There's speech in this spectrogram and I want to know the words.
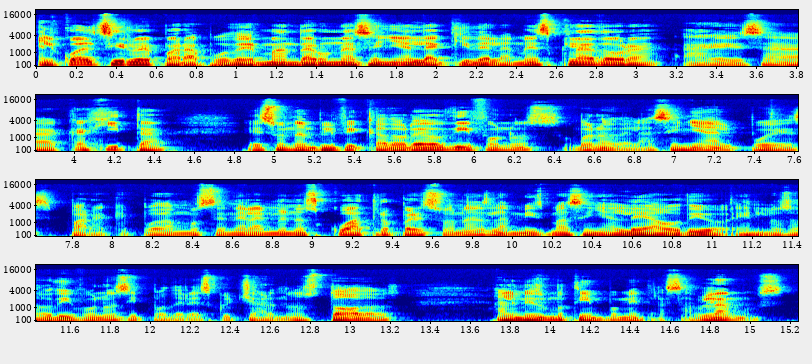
el cual sirve para poder mandar una señal de aquí de la mezcladora a esa cajita. Es un amplificador de audífonos, bueno, de la señal, pues, para que podamos tener al menos cuatro personas la misma señal de audio en los audífonos y poder escucharnos todos al mismo tiempo mientras hablamos.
